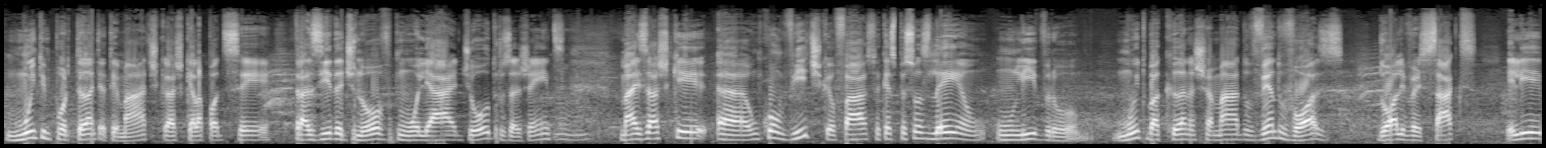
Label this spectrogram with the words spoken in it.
muito importante a temática. Acho que ela pode ser trazida de novo com o olhar de outros agentes. Uhum. Mas acho que uh, um convite que eu faço é que as pessoas leiam um livro muito bacana chamado Vendo Vozes, do Oliver Sacks. Ele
